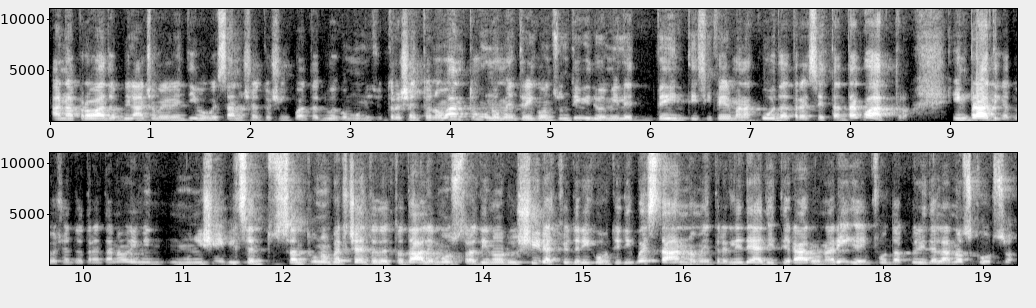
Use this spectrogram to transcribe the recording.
hanno approvato il bilancio preventivo quest'anno 152 comuni su 391, mentre i consuntivi 2020 si fermano a quota 374. In pratica 239 municipi, il 61% del totale mostra di non riuscire a chiudere i conti di quest'anno, mentre l'idea di tirare una riga in fondo a quelli dell'anno scorso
